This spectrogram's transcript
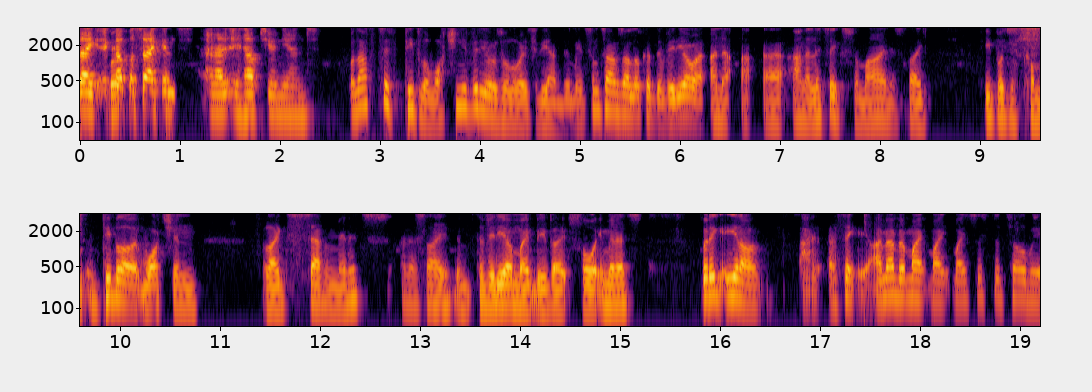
like a Well- couple seconds, and it helps you in the end. Well, that's if people are watching your videos all the way to the end. I mean, sometimes I look at the video and uh, uh, analytics for mine. It's like people just come, people are watching for like seven minutes, and it's like the, the video might be about forty minutes. But it, you know, I, I think I remember my, my, my sister told me,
